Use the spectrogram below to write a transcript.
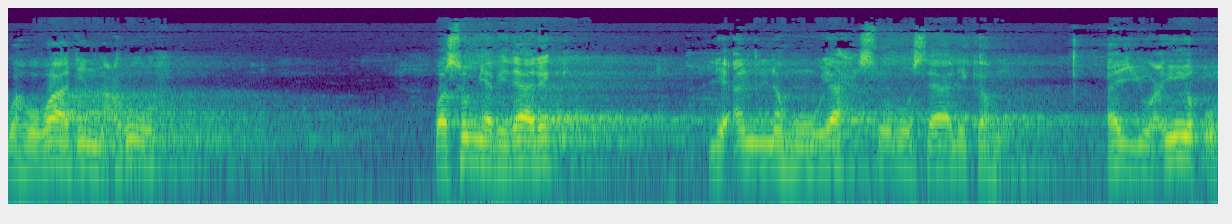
وهو واد معروف وسمي بذلك لأنه يحسر سالكه أي يعيقه.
